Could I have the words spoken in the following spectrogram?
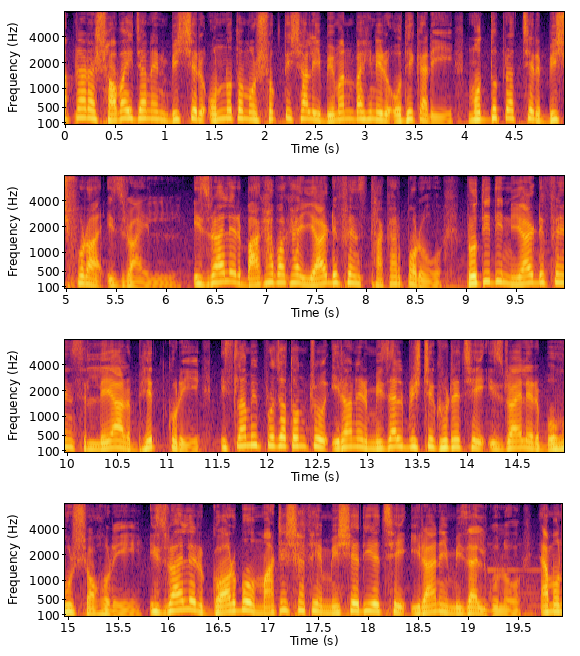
আপনারা সবাই জানেন বিশ্বের অন্যতম শক্তিশালী বিমান বাহিনীর অধিকারী মধ্যপ্রাচ্যের বিস্ফোরা ইসরায়েল। ইসরায়েলের বাঘা বাঘা এয়ার ডিফেন্স থাকার পরও প্রতিদিন এয়ার ডিফেন্স লেয়ার ভেদ করে ইসলামী প্রজাতন্ত্র ইরানের মিজাইল বৃষ্টি ঘটেছে ইসরায়েলের বহু শহরে। ইসরায়েলের গর্ব মাটির সাথে মিশে দিয়েছে ইরানি মিসাইলগুলো। এমন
